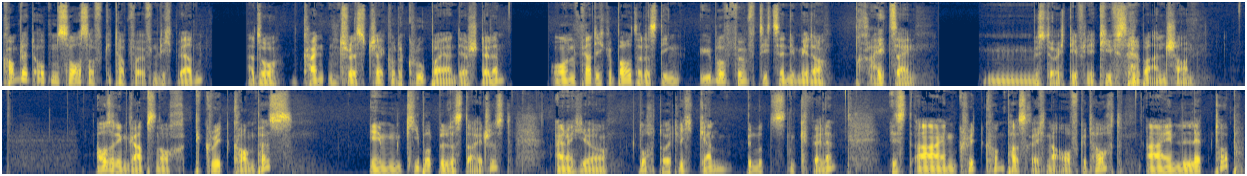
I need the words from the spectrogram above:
komplett Open Source auf GitHub veröffentlicht werden. Also kein Interest Check oder Group Buy an der Stelle. Und fertig gebaut soll das Ding über 50 cm breit sein. Müsst ihr euch definitiv selber anschauen. Außerdem gab es noch The Grid Compass im Keyboard Builders Digest, einer hier doch deutlich gern benutzten Quelle, ist ein Grid Compass Rechner aufgetaucht. Ein Laptop,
